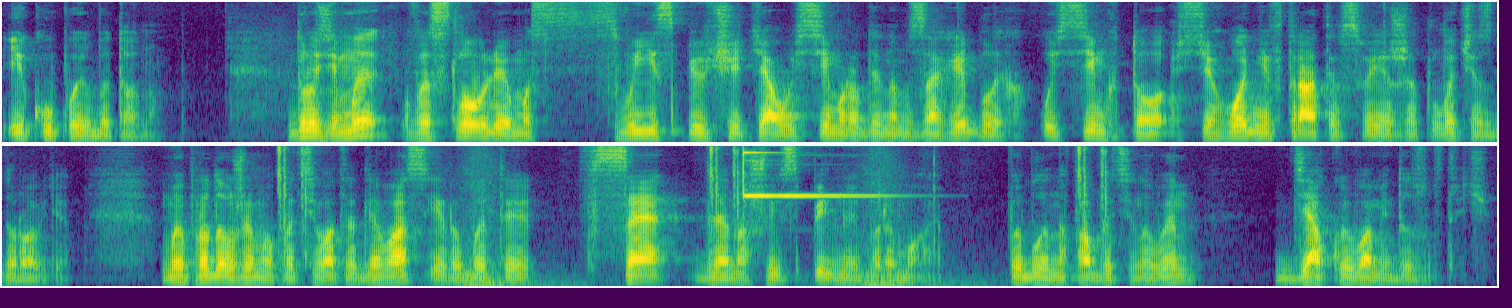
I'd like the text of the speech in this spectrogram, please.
і купою бетону. Друзі, ми висловлюємо свої співчуття усім родинам загиблих, усім, хто сьогодні втратив своє житло чи здоров'я. Ми продовжуємо працювати для вас і робити все для нашої спільної перемоги. Ви були на фабриці новин. Дякую вам і до зустрічі.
